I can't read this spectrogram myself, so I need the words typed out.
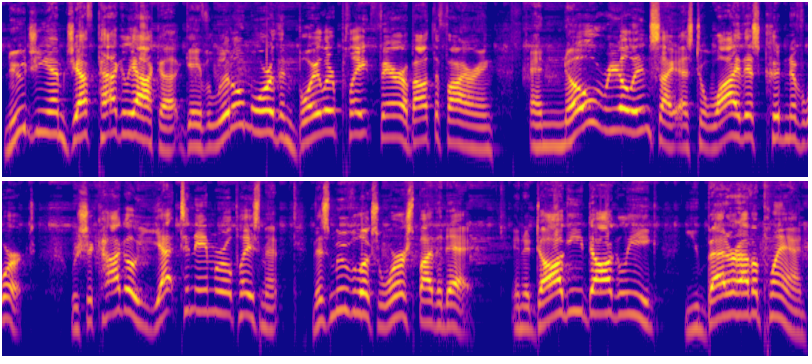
New GM Jeff Pagliocca gave little more than boilerplate fare about the firing and no real insight as to why this couldn't have worked. With Chicago yet to name a replacement, this move looks worse by the day. In a dog eat dog league, you better have a plan,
